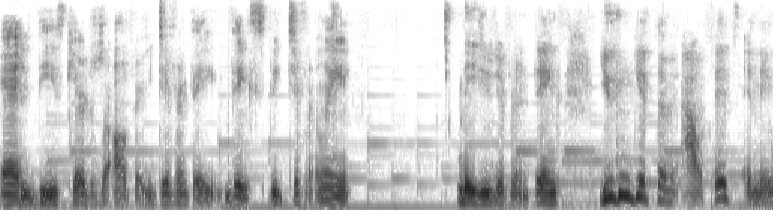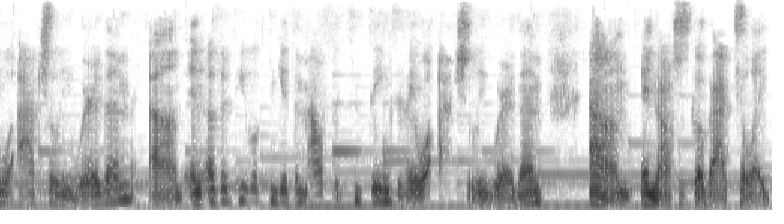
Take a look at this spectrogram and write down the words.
And these characters are all very different. They they speak differently. They do different things. You can give them outfits and they will actually wear them. Um, and other people can give them outfits and things and they will actually wear them um, and not just go back to like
